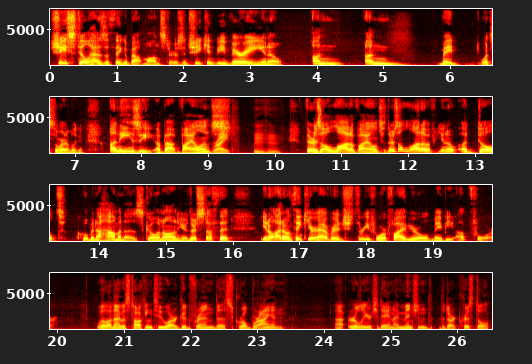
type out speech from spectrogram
she still has a thing about monsters, and she can be very, you know, un, un, made. What's the word I'm looking? Uneasy about violence. Mm-hmm. There's a lot of violence, and there's a lot of you know adult humana going on here. There's stuff that, you know, I don't think your average three, four, five year old may be up for. Well, and I was talking to our good friend uh, Skrull Brian uh, earlier today, and I mentioned the Dark Crystal,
